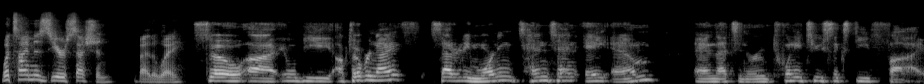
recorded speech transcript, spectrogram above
what time is your session, by the way? So uh, it will be October 9th, Saturday morning, 10 10 a.m., and that's in room 2265.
